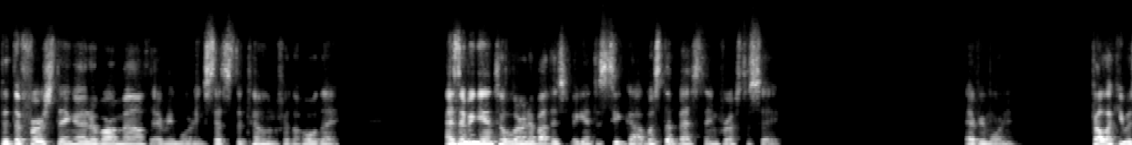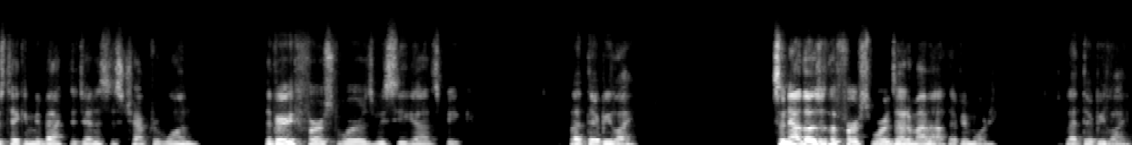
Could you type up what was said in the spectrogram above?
that the first thing out of our mouth every morning sets the tone for the whole day. As I began to learn about this, I began to seek God. What's the best thing for us to say every morning? Felt like he was taking me back to Genesis chapter one, the very first words we see God speak let there be light. So now those are the first words out of my mouth every morning let there be light.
